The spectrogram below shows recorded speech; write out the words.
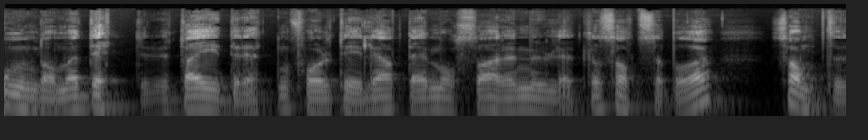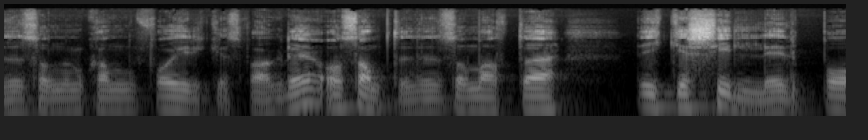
ungdommer detter ut av idretten for tidlig. At de også har en mulighet til å satse på det, samtidig som de kan få yrkesfaglig. Og samtidig som at eh, det ikke skiller på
